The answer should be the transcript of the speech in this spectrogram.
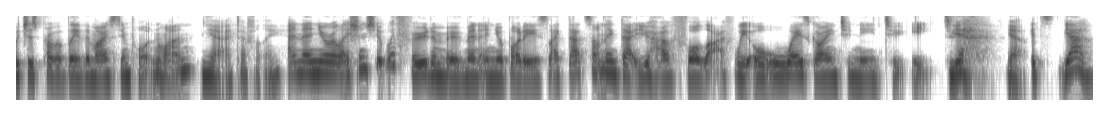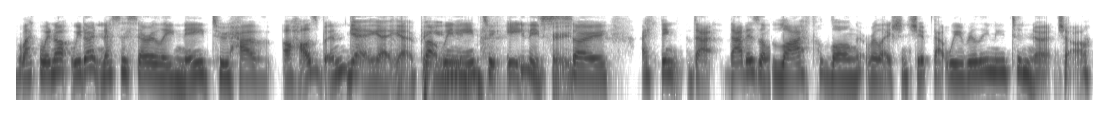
which is probably the most important one. Yeah, definitely. And then your relationship with food and movement and your bodies, like that's something that you have for life. We are always going to need to eat. Yeah. Yeah. It's, yeah, like we're not, we don't necessarily need to have a husband, Yeah. Yeah. Yeah. but, you we need, to eat. You need food. So I think that that is a lifelong relationship that we really need to nurture.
